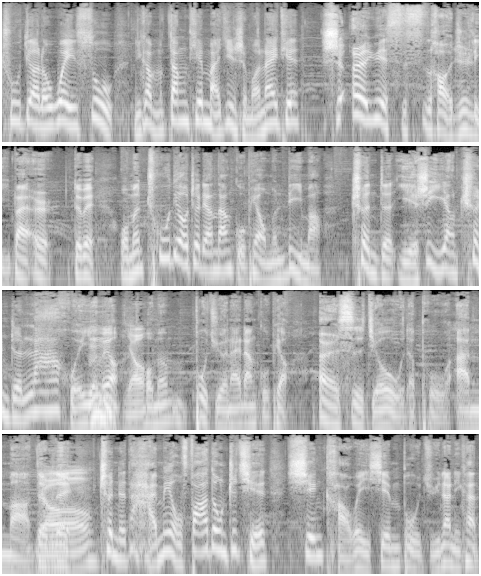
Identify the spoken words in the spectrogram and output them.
出掉了位数。你看，我们当天买进什么？那一天十二月十四号，也就是礼拜二，对不对？我们出掉这两档股票，我们立马趁着也是一样，趁着拉回，有没有？嗯、有。我们布局了哪档股票？二四九五的普安嘛，对不对？趁着它还没有发动之前，先卡位，先布局。那你看，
